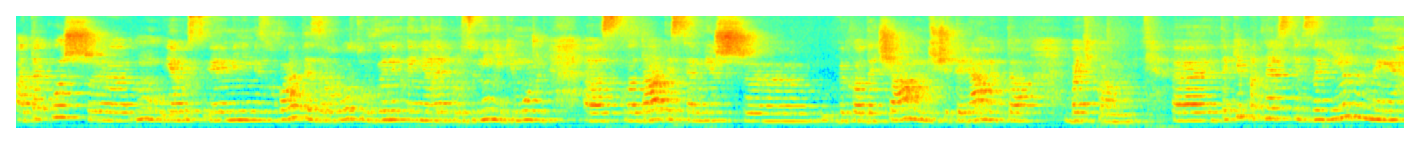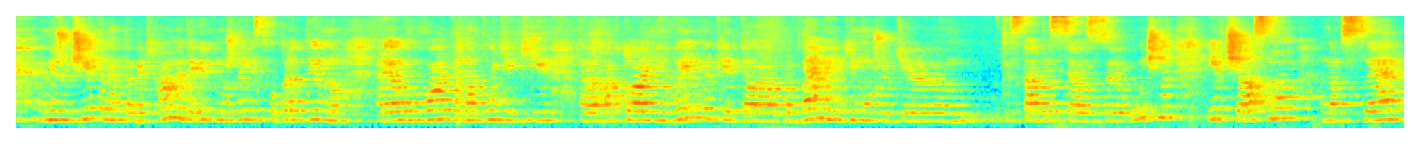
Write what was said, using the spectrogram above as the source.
а також е, ну, якось е, мінімізувати загрозу виникнення непорозумінь, які можуть е, складатися між викладачами, між вчителями та батьками. Такі партнерські взаємини між учителем та батьками дають можливість оперативно реагувати на будь-які актуальні виклики та проблеми, які можуть статися з учнем, і вчасно на все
